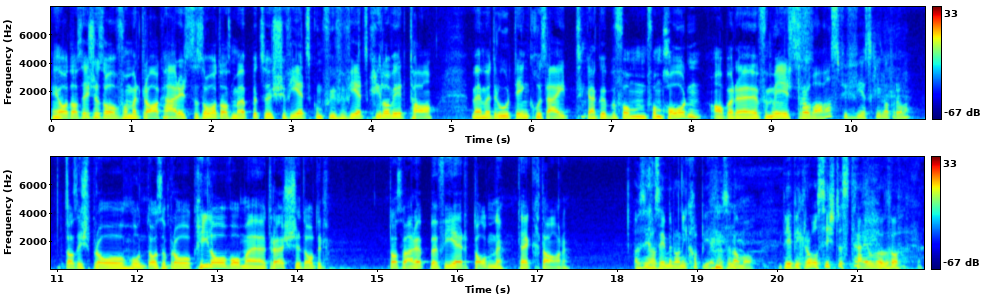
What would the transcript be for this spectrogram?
Ja, das ist so. Vom Ertrag her ist es so, dass man etwa zwischen 40 und 45 Kilo wird haben, wenn man der Urtinkel sagt, gegenüber vom, vom Korn. Aber äh, für pro, mich ist Pro was? 45 Kilo pro? Das ist pro, also pro Kilo, wo man dröscht, oder? Das wären etwa 4 Tonnen Hektare. Also ich habe es immer noch nicht kapiert. Also nochmal. Wie, wie groß ist das Teil?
